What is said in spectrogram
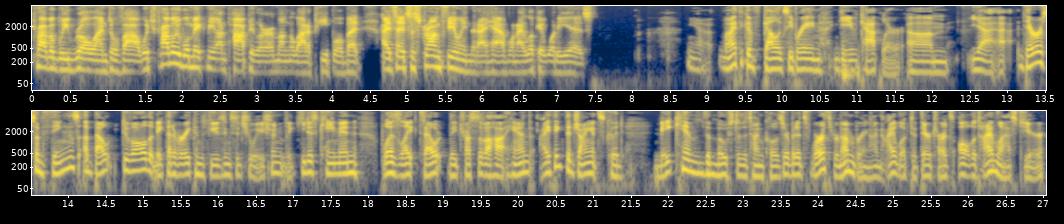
probably roll on Doval, which probably will make me unpopular among a lot of people. But I'd it's a strong feeling that I have when I look at what he is. Yeah, when I think of Galaxy Brain, Gabe Kapler, um, yeah, there are some things about Doval that make that a very confusing situation. Like he just came in, was lights out. They trusted a hot hand. I think the Giants could make him the most of the time closer, but it's worth remembering. I mean, I looked at their charts all the time last year.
